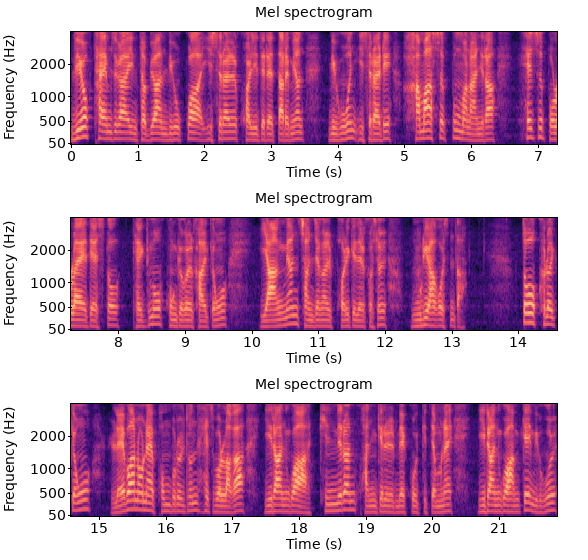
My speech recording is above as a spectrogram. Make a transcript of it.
뉴욕타임즈가 인터뷰한 미국과 이스라엘 관리들에 따르면 미국은 이스라엘이 하마스뿐만 아니라 헤즈볼라에 대해서도 대규모 공격을 가할 경우 양면 전쟁을 벌이게 될 것을 우려하고 있습니다. 또 그럴 경우 레바논에 본부를 둔 헤즈볼라가 이란과 긴밀한 관계를 맺고 있기 때문에 이란과 함께 미국을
